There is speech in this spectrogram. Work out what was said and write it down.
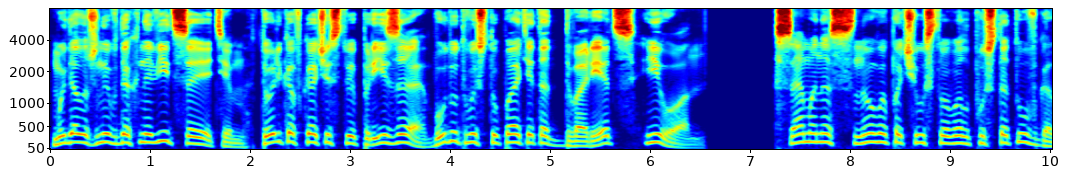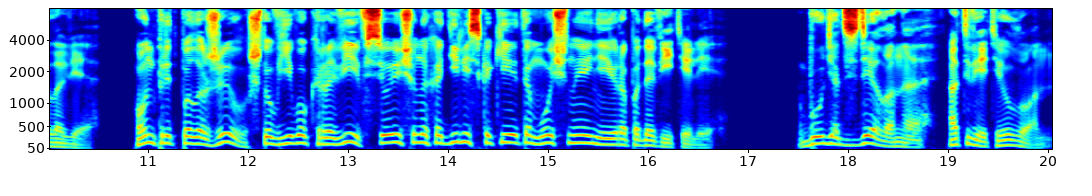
Мы должны вдохновиться этим, только в качестве приза будут выступать этот дворец и он. Самонос снова почувствовал пустоту в голове. Он предположил, что в его крови все еще находились какие-то мощные нейроподавители. «Будет сделано», — ответил он.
